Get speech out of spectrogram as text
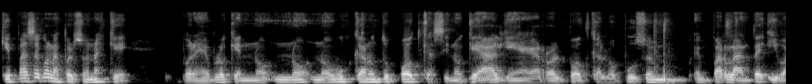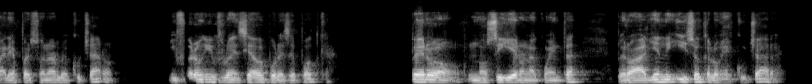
¿qué pasa con las personas que, por ejemplo, que no, no, no buscaron tu podcast, sino que alguien agarró el podcast, lo puso en, en parlante y varias personas lo escucharon y fueron influenciados por ese podcast? Pero no siguieron la cuenta, pero alguien hizo que los escuchara.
